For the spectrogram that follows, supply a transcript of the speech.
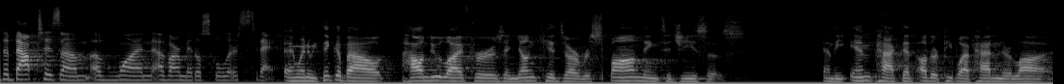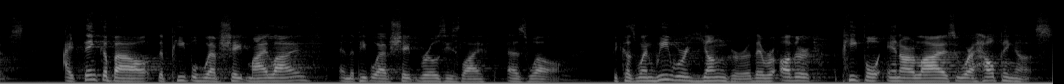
the baptism of one of our middle schoolers today. And when we think about how new lifers and young kids are responding to Jesus and the impact that other people have had in their lives, I think about the people who have shaped my life and the people who have shaped Rosie's life as well. Because when we were younger, there were other people in our lives who were helping us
